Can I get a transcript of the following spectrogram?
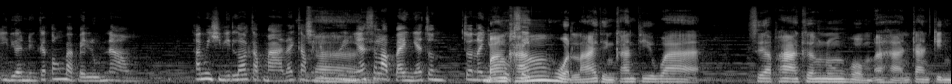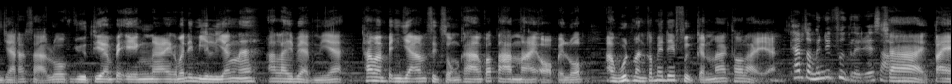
อีกเดือนหนึ่งก็ต้องแบบไปลุ้นเอาถ้ามีชีวิตรอดกลับมาได้กลับมาอยู่ใช่อย่างเงี้ยสลับไปอย่างเงี้ยจนจนอายุบางหกคสิรั้บงโหดร้ายถึงขั้นที่ว่าเสื้อผ้าเครื่องนุ่งห่มอาหารการกินยารักษาโรคอยู่เตรียมไปเองนายก็ไม่ได้มีเลี้ยงนะ อะไรแบบเนี้ยถ้ามันเป็นยามศึกสงครามก็ตามนายออกไปรบ อาวุธมันก็ไม่ได้ฝึกกันมากเท่าไหร่อะแทบจะไม่ได้ฝึกเลยด้วยซ้ำใช่ แต่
